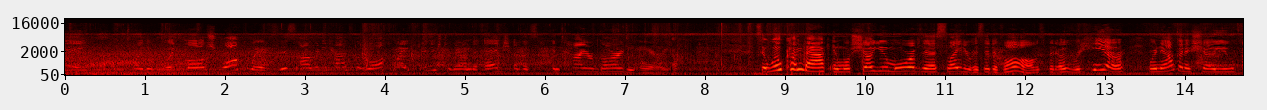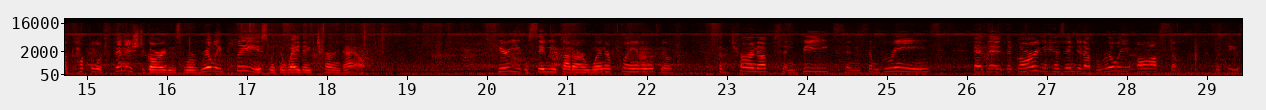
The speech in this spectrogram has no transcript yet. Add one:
see, are the wood mulch walkways. This already has the walkway finished around the edge of this entire garden area. So we'll come back and we'll show you more of this later as it evolves. But over here, we're now going to show you a couple of finished gardens. We're really pleased with the way they've turned out. Here you can see we've got our winter plantings of some turnips and beets and some greens. And the, the garden has ended up really awesome with these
